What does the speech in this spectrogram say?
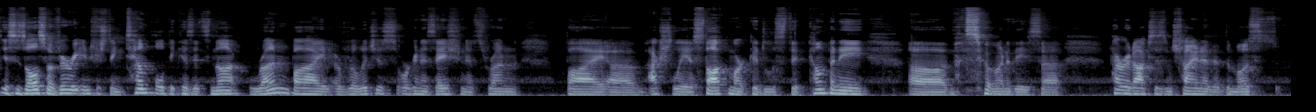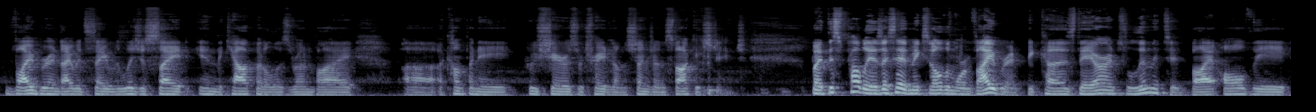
this is also a very interesting temple because it's not run by a religious organization, it's run by uh, actually a stock market listed company. Uh, so, one of these uh, paradoxes in China that the most vibrant, I would say, religious site in the capital is run by uh, a company whose shares are traded on the Shenzhen Stock Exchange. But this probably, as I said, makes it all the more vibrant because they aren't limited by all the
